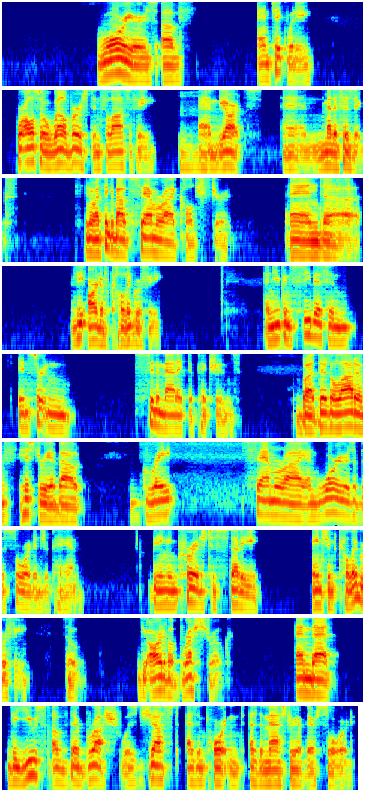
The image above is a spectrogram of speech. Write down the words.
warriors of antiquity were also well versed in philosophy Mhm. and the arts and metaphysics. You know, I think about samurai culture and uh, the art of calligraphy, and you can see this in in certain cinematic depictions. But there's a lot of history about great samurai and warriors of the sword in Japan being encouraged to study ancient calligraphy. So the art of a brushstroke, and that the use of their brush was just as important as the mastery of their sword.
